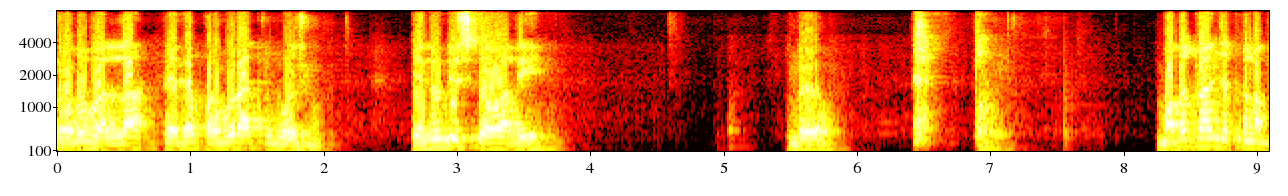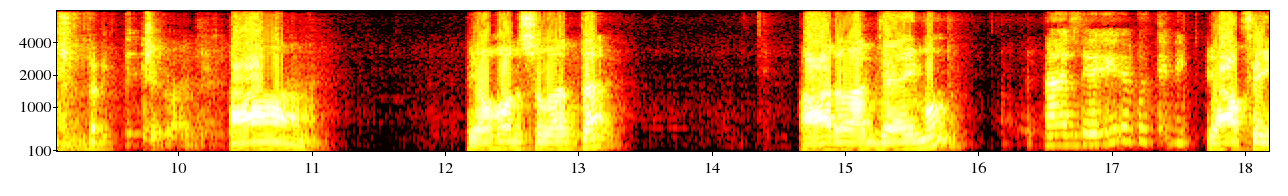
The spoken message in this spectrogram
ప్రభు వల్ల లేదా ప్రభురాత్రి భోజనం. ఎందుకు తీసుకోవాలి? మొదట్లో చెప్తున్నాం యోహోన్ సువార్త ఆరో అధ్యాయము యాభై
